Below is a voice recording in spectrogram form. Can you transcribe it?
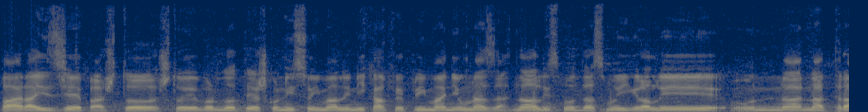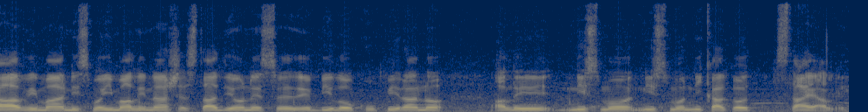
para iz džepa, što, što je vrlo teško, nisu imali nikakve primanje unazad. Znali smo da smo igrali na, na travima, nismo imali naše stadione, sve je bilo okupirano, ali nismo, nismo nikako stajali.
